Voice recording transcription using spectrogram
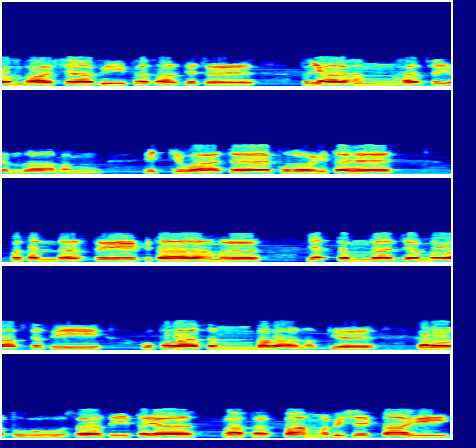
सम्भाष्याभिप्रसाद्य च प्रियार्हम् हर्षयन् रामम् इत्युवाच पुरोहितः। प्रसन्नस्ते पिता राम यत्तम् राज्यम् अवाप्स्यसि। उपवासम् भवानद्य करोतु स सीतया प्रातस्ताम् अभिषेक्ता हि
